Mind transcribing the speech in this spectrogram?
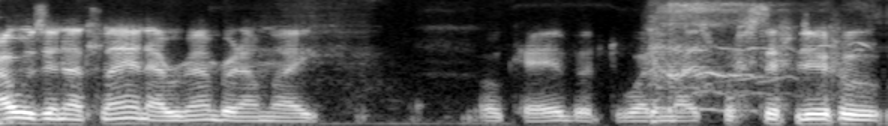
I was in Atlanta. I remember, and I'm like, okay, but what am I supposed to do?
